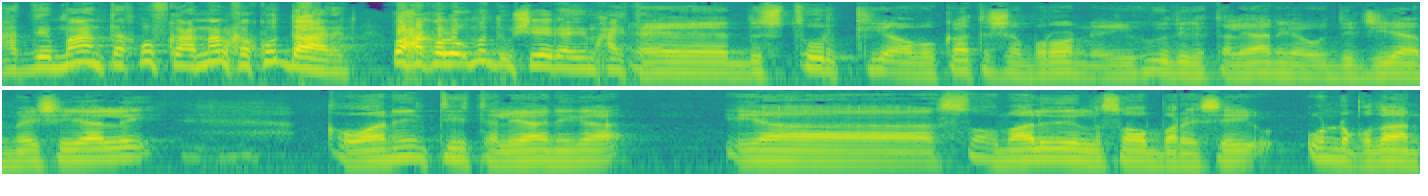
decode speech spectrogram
haddii maanta qofkaan nalka ku daarin waxa kaloo ummadda u sheegaya maxay tahay? Eh, dastuurkii avocata shabron ee yahuudiga talyaaniga uu dejiyaa meesha yaalay qawaaniintii talyaaniga yaa soomaalidii la soo baraysay u noqdaan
